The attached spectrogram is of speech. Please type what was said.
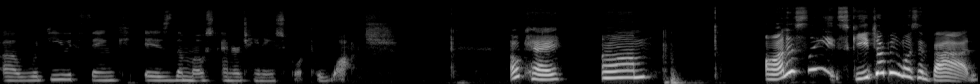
uh what do you think is the most entertaining sport to watch? Okay. Um honestly, ski jumping wasn't bad.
